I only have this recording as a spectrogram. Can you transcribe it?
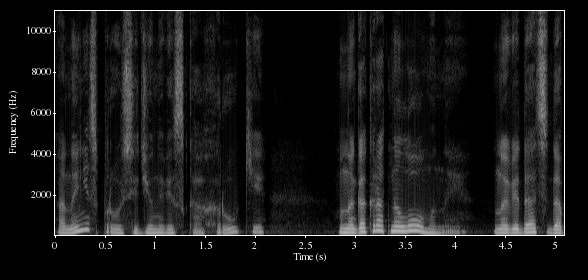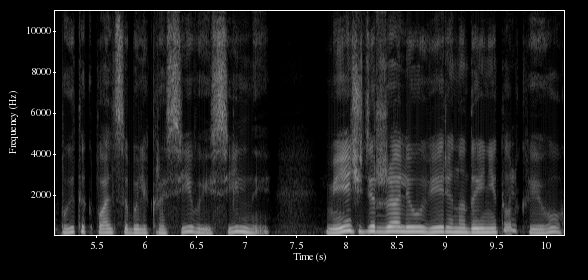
а ныне с проседью на висках руки, многократно ломаные, но, видать, до пыток пальцы были красивые и сильные. Меч держали уверенно, да и не только его.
